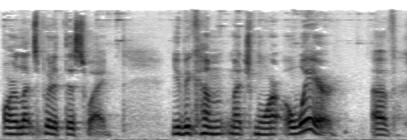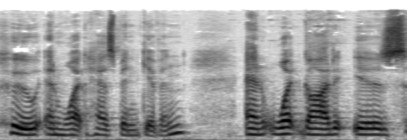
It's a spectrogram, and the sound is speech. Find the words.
Or let's put it this way: you become much more aware of who and what has been given, and what God is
